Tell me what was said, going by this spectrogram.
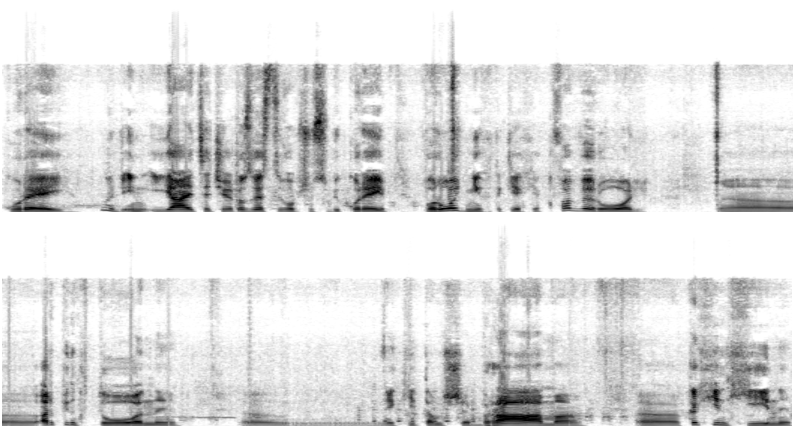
курей, ну яйця, чи розвести в общем, собі курей породніх, таких як фавероль, арпінгтони, які там ще брама, е, кахінхіни,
